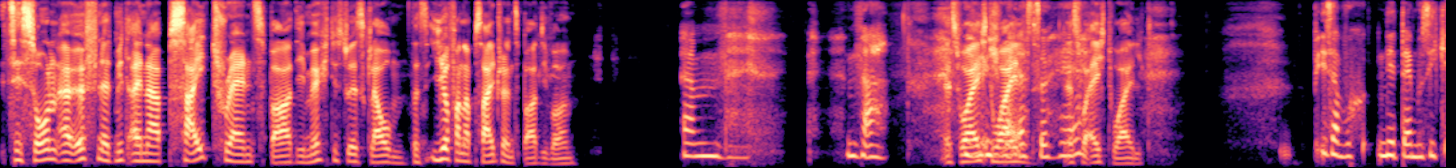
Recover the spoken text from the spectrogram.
Saison eröffnet mit einer Psytrance-Party. Möchtest du es glauben, dass ihr auf einer Psytrance-Party war? ähm, na, Es war echt Ich war wild. erst so, es war echt wild. ist einfach nicht deine Musik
